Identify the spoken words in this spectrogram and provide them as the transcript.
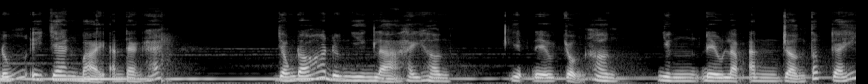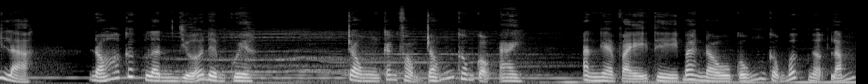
đúng y chang bài anh đang hát. Giọng đó đương nhiên là hay hơn, nhịp điệu chuẩn hơn, nhưng đều làm anh rợn tóc gáy là nó cất lên giữa đêm khuya. Trong căn phòng trống không còn ai. Anh nghe vậy thì ban đầu cũng không bất ngờ lắm,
